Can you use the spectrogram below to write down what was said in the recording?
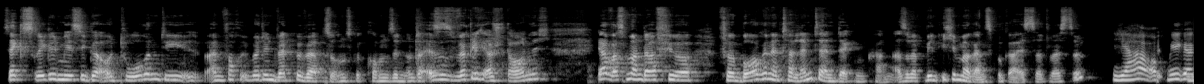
sechs regelmäßige Autoren, die einfach über den Wettbewerb zu uns gekommen sind. Und da ist es wirklich erstaunlich, ja, was man da für verborgene Talente entdecken kann. Also da bin ich immer ganz begeistert, weißt du? Ja, auch mega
